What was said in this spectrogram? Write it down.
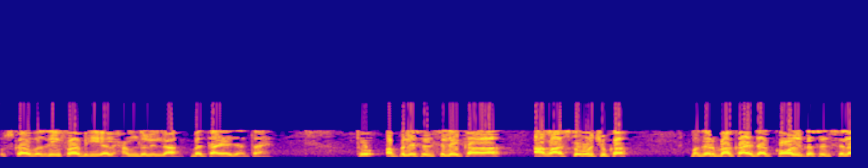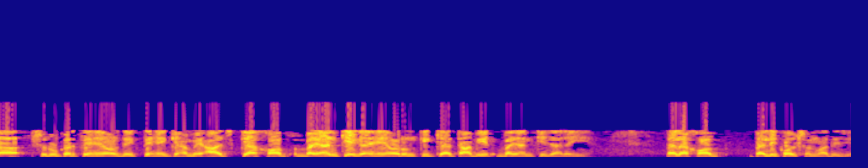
اس کا وظیفہ بھی الحمد بتایا جاتا ہے۔ تو اپنے سلسلے کا آغاز تو ہو چکا مگر باقاعدہ کال کا سلسلہ شروع کرتے ہیں اور دیکھتے ہیں کہ ہمیں آج کیا خواب بیان کیے گئے ہیں اور ان کی کیا تعبیر بیان کی جا رہی ہے پہلا خواب، پہلی کال سنوا دیجیے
